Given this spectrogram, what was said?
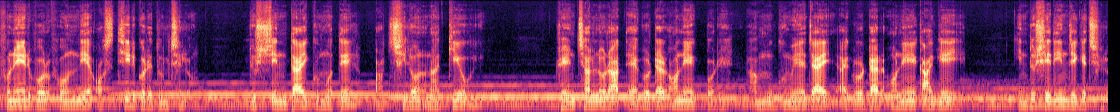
ফোনের পর ফোন দিয়ে অস্থির করে তুলছিল। দুশ্চিন্তায় ঘুমোতে পারছিল না কেউই। ট্রেন ছাড়লো রাত এগারোটার অনেক পরে। আম্মু ঘুমিয়ে যায় এগারোটার অনেক আগেই। কিন্তু সেদিন জেগেছিল।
